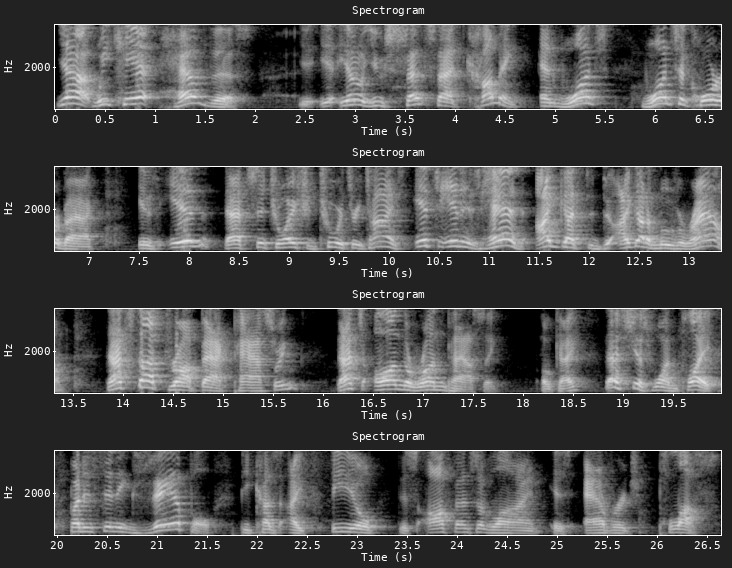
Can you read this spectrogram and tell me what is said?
yeah, we can't have this. You, you know, you sense that coming, and once, once a quarterback is in that situation two or three times, it's in his head. I got to, do, I got to move around. That's not drop back passing. That's on the run passing. Okay, that's just one play, but it's an example because I feel this offensive line is average plus.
